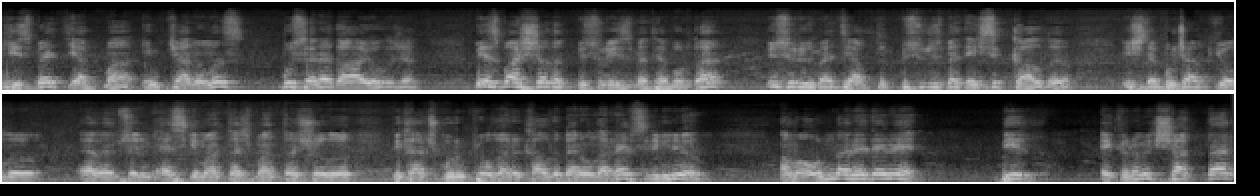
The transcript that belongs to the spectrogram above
hizmet yapma imkanımız bu sene daha iyi olacak. Biz başladık bir sürü hizmete burada. Bir sürü hizmet yaptık. Bir sürü hizmet eksik kaldı. İşte bucak yolu, efendim söyleyeyim eski mantaj mantaj yolu, birkaç grup yolları kaldı. Ben onların hepsini biliyorum. Ama onun da nedeni bir ekonomik şartlar,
